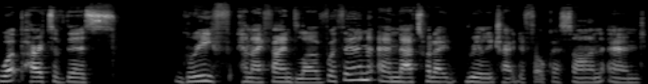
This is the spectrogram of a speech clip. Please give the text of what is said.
what parts of this grief can I find love within? And that's what I really tried to focus on. And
